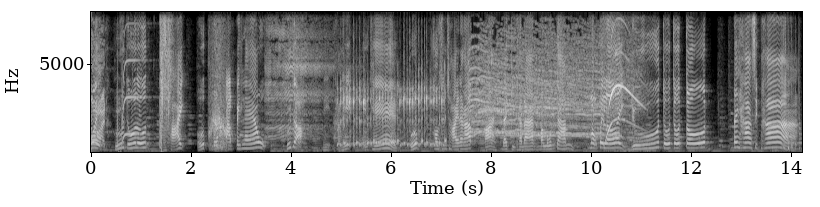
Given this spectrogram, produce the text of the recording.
ด้วย God ฮึดฮึดฮึดทางซ้ายอึ๊บโดนตัดไปแล้วฮึดอะ นี่ทางนี้โอเคปุ๊บเข้าเส้นชัยนะครับไปได้กี่คะแนนมาลุ้นกัน ลงไปเลยยูดจูดจูดจูดได้ 55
